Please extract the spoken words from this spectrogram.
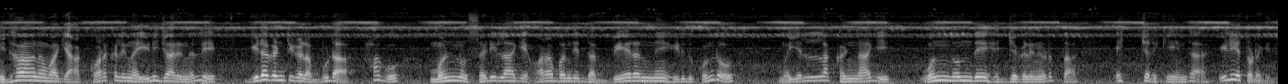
ನಿಧಾನವಾಗಿ ಆ ಕೊರಕಲಿನ ಇಳಿಜಾರಿನಲ್ಲಿ ಗಿಡಗಂಟಿಗಳ ಬುಡ ಹಾಗೂ ಮಣ್ಣು ಸಡಿಲಾಗಿ ಹೊರಬಂದಿದ್ದ ಬೇರನ್ನೇ ಹಿಡಿದುಕೊಂಡು ಮೈಯೆಲ್ಲ ಕಣ್ಣಾಗಿ ಒಂದೊಂದೇ ಹೆಜ್ಜೆಗಳನ್ನಿಡುತ್ತಾ ಎಚ್ಚರಿಕೆಯಿಂದ ಇಳಿಯತೊಡಗಿದ.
